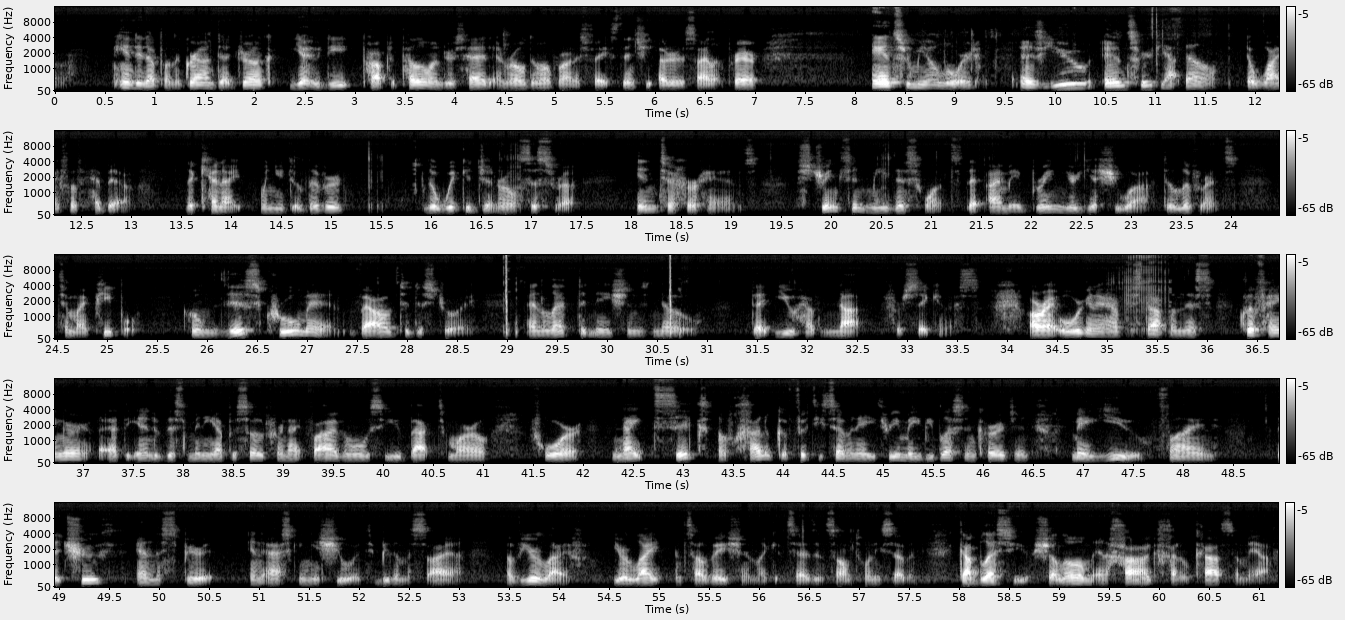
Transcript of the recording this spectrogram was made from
he ended up on the ground, dead drunk. Yehudit propped a pillow under his head and rolled him over on his face. Then she uttered a silent prayer. Answer me, O Lord, as you answered Yael, the wife of Heber, the Kenite, when you delivered the wicked general Sisera into her hands. Strengthen me this once, that I may bring your Yeshua, deliverance, to my people, whom this cruel man vowed to destroy, and let the nations know that you have not forsaken us. All right, well, we're going to have to stop on this cliffhanger at the end of this mini episode for night five, and we'll see you back tomorrow for night six of Hanukkah 5783. May you be blessed and encouraged, and may you find the truth and the spirit in asking Yeshua to be the Messiah of your life, your light and salvation, like it says in Psalm 27. God bless you. Shalom and Chag Chanukah Sameach.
